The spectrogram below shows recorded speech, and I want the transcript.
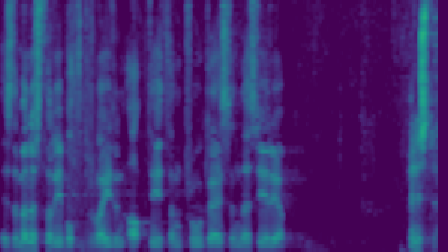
Is the Minister able to provide an update on progress in this area? Minister.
